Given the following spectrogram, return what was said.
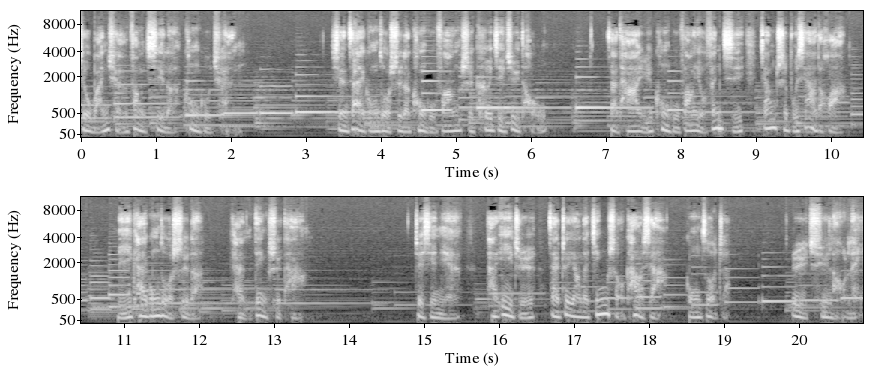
就完全放弃了控股权。现在工作室的控股方是科技巨头，在他与控股方有分歧、僵持不下的话，离开工作室的肯定是他。这些年。她一直在这样的金手铐下工作着，日趋劳累。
